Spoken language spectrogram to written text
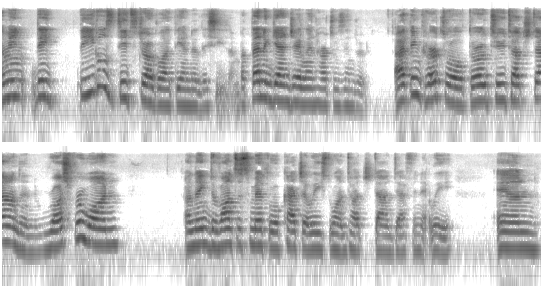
I mean, they the Eagles did struggle at the end of the season, but then again, Jalen Hurts was injured. I think Hurts will throw two touchdowns and rush for one. I think Devonta Smith will catch at least one touchdown, definitely. And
